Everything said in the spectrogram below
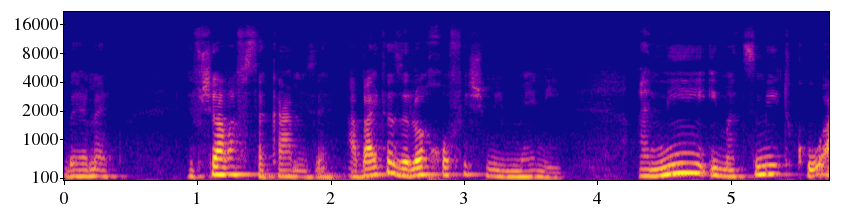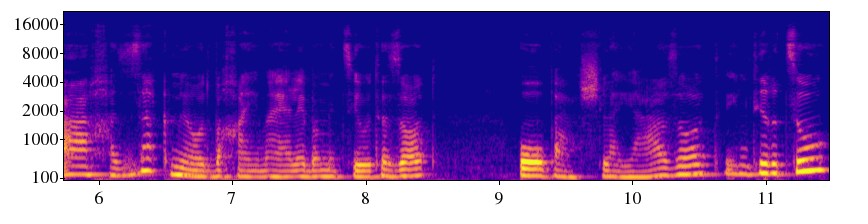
באמת. אפשר הפסקה מזה. הבית הזה לא חופש ממני. אני עם עצמי תקועה חזק מאוד בחיים האלה, במציאות הזאת, או באשליה הזאת, אם תרצו.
